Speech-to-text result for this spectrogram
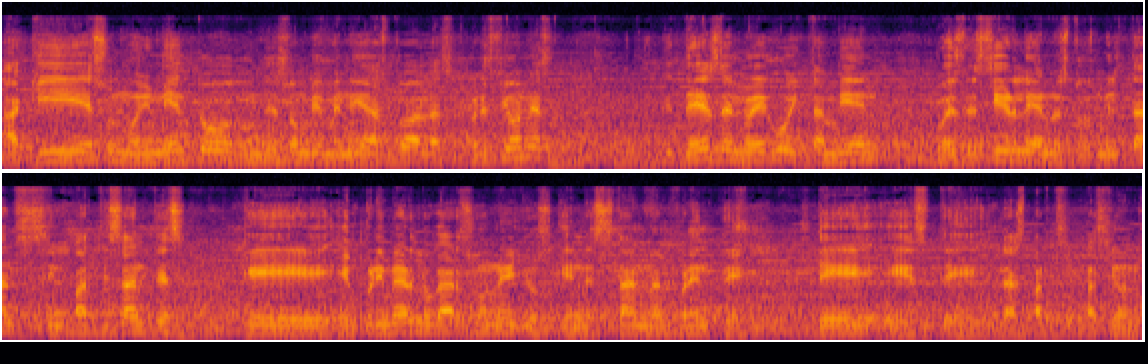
Aquí es un movimiento donde son bienvenidas todas las expresiones, desde luego y también pues decirle a nuestros militantes simpatizantes que en primer lugar son ellos quienes están al frente de este, las participaciones.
